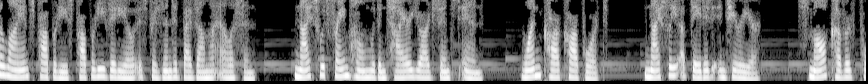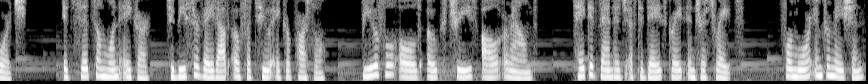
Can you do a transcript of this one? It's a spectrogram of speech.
Alliance Properties property video is presented by Velma Ellison. Nice wood frame home with entire yard fenced in. One car carport. Nicely updated interior. Small covered porch. It sits on 1 acre, to be surveyed out of a 2 acre parcel. Beautiful old oak trees all around. Take advantage of today's great interest rates. For more information,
